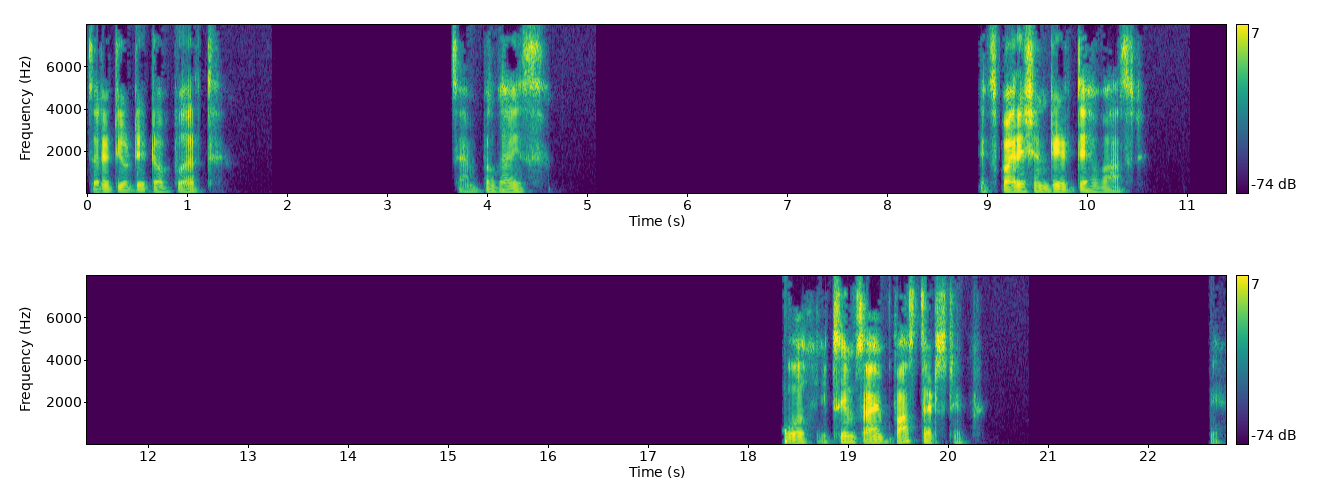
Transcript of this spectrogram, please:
Select your date of birth. Sample guys. Expiration date they have asked. Oh, it seems I passed that step. Okay.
